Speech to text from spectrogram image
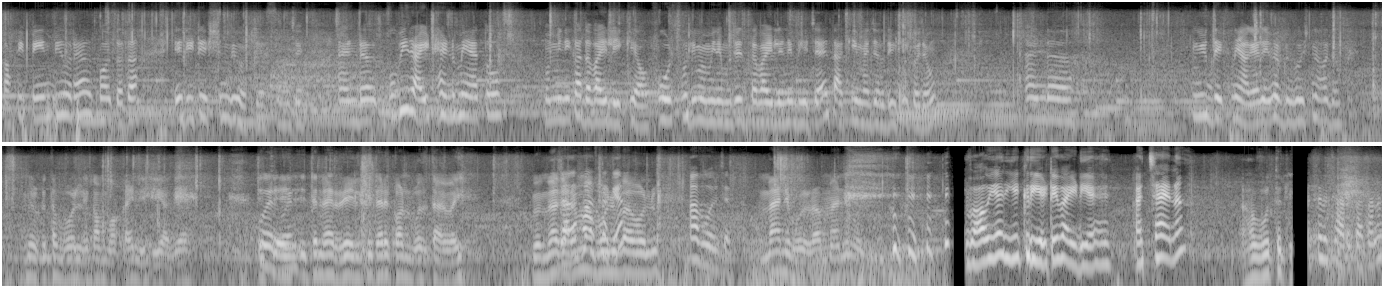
काफ़ी पेन भी हो रहा है और बहुत ज़्यादा इरीटेशन भी होती है इससे मुझे। एंड वो भी राइट हैंड में है तो मम्मी ने कहा दवाई लेके आओ। फोर्सफुली मम्मी ने मुझे दवाई लेने भेजा है ताकि मैं जल्दी ठीक हो जाऊँ। एंड ये देखने आ गया कहीं मैं बेहोश ना हो जाऊँ। मेरे को तो बोलने का मौका ही नहीं दिया गया। इतना रेल की तरह कौन बोलता है भाई? मैं मैं ज़्यादा मैं बोलूँ मैं बोलूँ। हाँ बोल चल। मैं नहीं बोल रहा मैं नहीं बोल वाह यार ये क्रिएटिव आइडिया है। अच्छा है ना? हाँ वो तो ठीक। था ना।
